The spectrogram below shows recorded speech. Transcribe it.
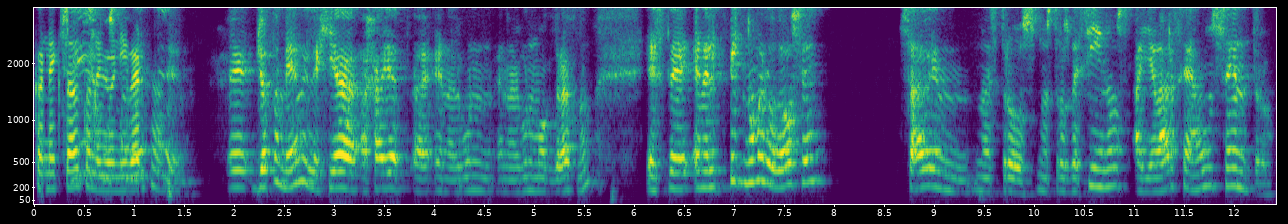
conectado con el universo. Eh, yo también elegía a Hyatt eh, en algún, en algún mock draft, ¿no? Este, en el pick número 12 salen nuestros, nuestros vecinos a llevarse a un centro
